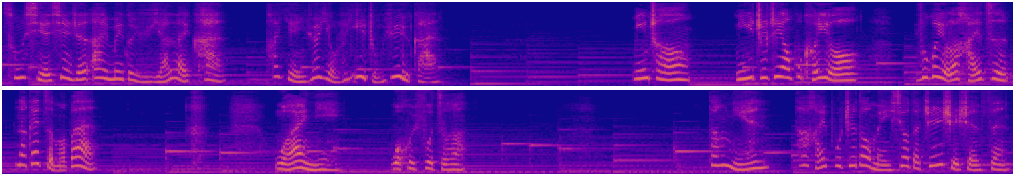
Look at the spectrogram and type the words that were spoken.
从写信人暧昧的语言来看。他隐约有了一种预感。明成，你一直这样不可以哦。如果有了孩子，那该怎么办？我爱你，我会负责。当年他还不知道美孝的真实身份，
